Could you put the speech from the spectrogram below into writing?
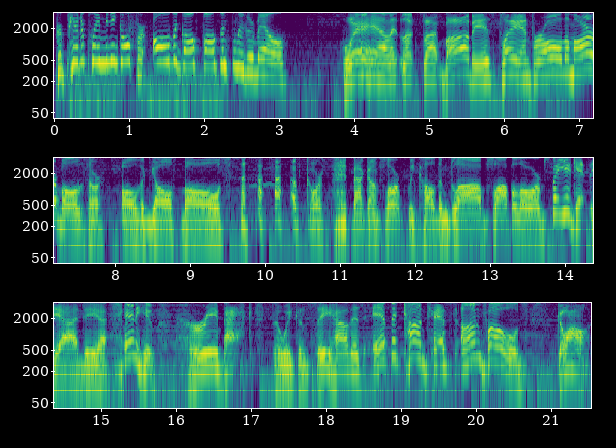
Prepare to play mini golf for all the golf balls in Pflugerville. Well, it looks like Bobby's playing for all the marbles, or all the golf balls. of course, back on Florp, we called them glob flopple orbs, but you get the idea. Anywho, hurry back so we can see how this epic contest unfolds. Go on,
